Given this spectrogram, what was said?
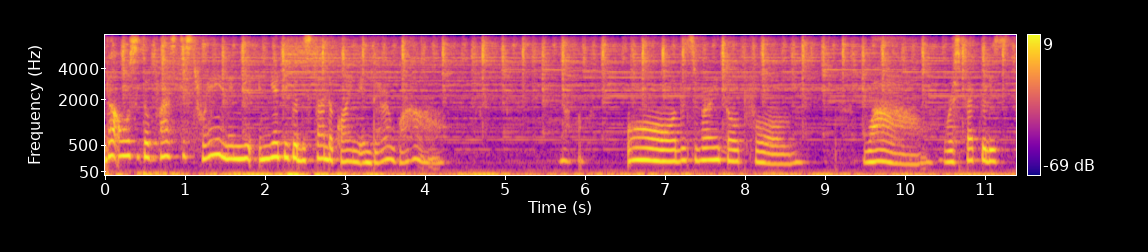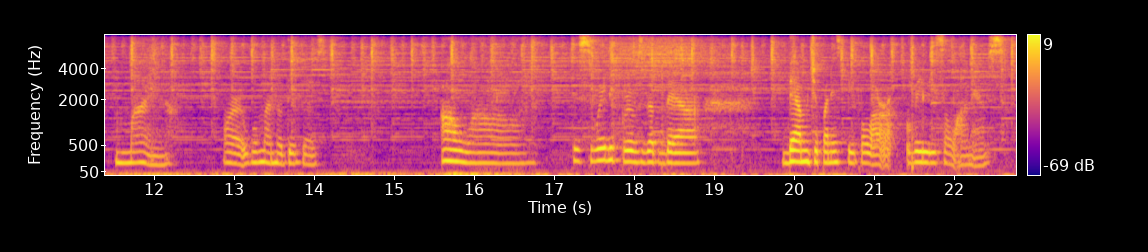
That was the fastest train, and, and yet you could stand a coin in there. Wow. Oh, that's very thoughtful. Wow. Respect to this man or woman who did this. Oh wow. This really proves that the damn Japanese people are really so honest.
